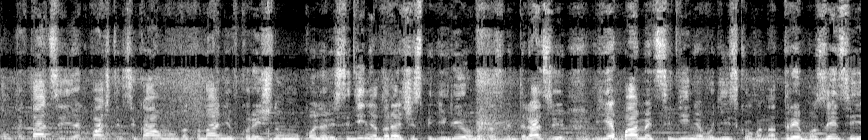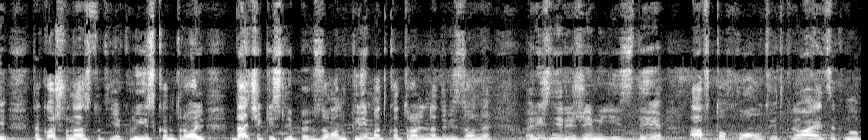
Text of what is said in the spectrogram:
комплектації, як бачите, в цікавому виконанні в коричневому кольорі сидіння, до речі, з підігрівами та з вентиляцією. Є пам'ять сидіння водійського на три позиції. Також у нас тут є круїз-контроль, датчики сліпих зон, клімат-контроль на дві різні режими їзди, автохолд, відкривається кноп...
